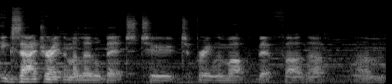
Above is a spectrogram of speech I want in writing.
exaggerate them a little bit to, to bring them up a bit further. Um,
